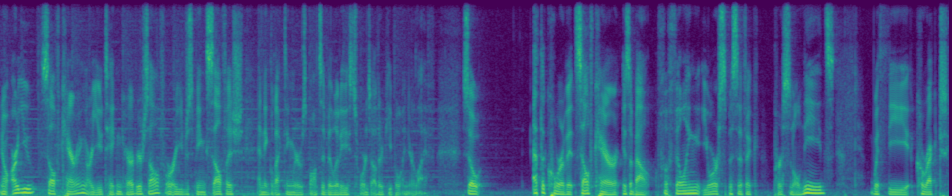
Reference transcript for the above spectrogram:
know, are you self caring? Are you taking care of yourself? Or are you just being selfish and neglecting your responsibilities towards other people in your life? So, at the core of it, self care is about fulfilling your specific personal needs with the correct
